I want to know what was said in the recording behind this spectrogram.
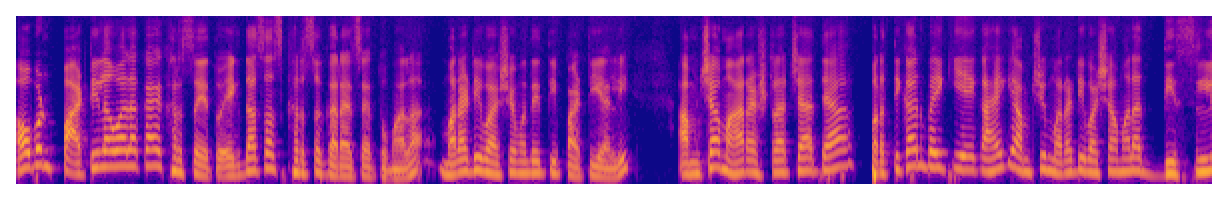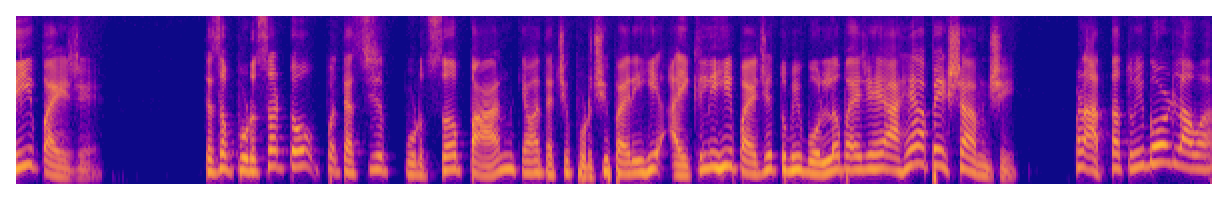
अहो पण पाटी लावायला काय खर्च येतो? एकदाचाच खर्च करायचा आहे तुम्हाला. मराठी भाषेमध्ये ती पाटी आली. आमच्या महाराष्ट्राच्या त्या प्रतिकांपैकी एक आहे की आमची मराठी भाषा आम्हाला दिसली पाहिजे. त्याचं पुढचं टो त्याची पुढचं पान किंवा त्याची पुढची पायरी ही ऐकलीही पाहिजे तुम्ही बोललं पाहिजे हे आहे अपेक्षा आमची. पण आता तुम्ही बोर्ड लावा.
